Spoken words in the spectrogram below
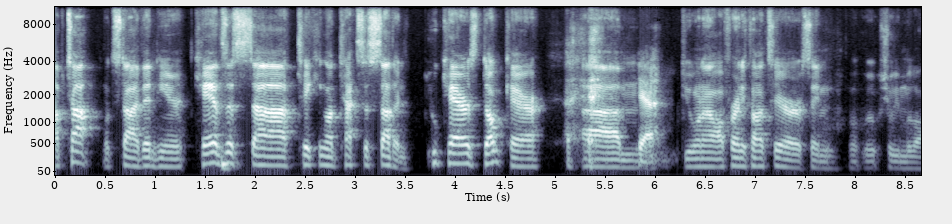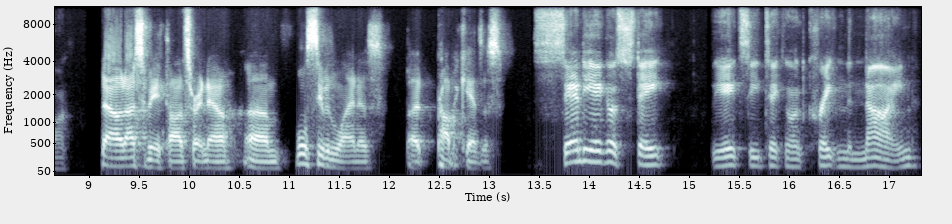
up top. Let's dive in here. Kansas uh, taking on Texas Southern. Who cares? Don't care. Um, Yeah. Do you want to offer any thoughts here, or same? Should we move on? No, not too many thoughts right now. Um, we'll see what the line is. but probably Kansas. San Diego State, the eight seed, taking on Creighton, the nine.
